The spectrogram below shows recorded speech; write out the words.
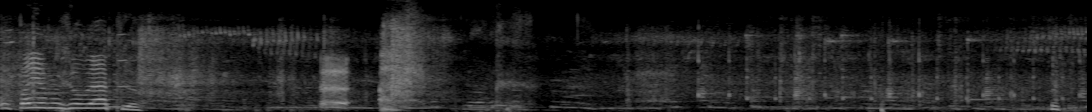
O pai é no Joépio. Thank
